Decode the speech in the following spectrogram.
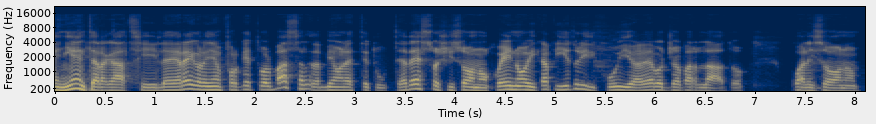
E niente, ragazzi, le regole di Unforgettable Bastard le abbiamo lette tutte. Adesso ci sono quei nuovi capitoli di cui avevo già parlato. Quali sono?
